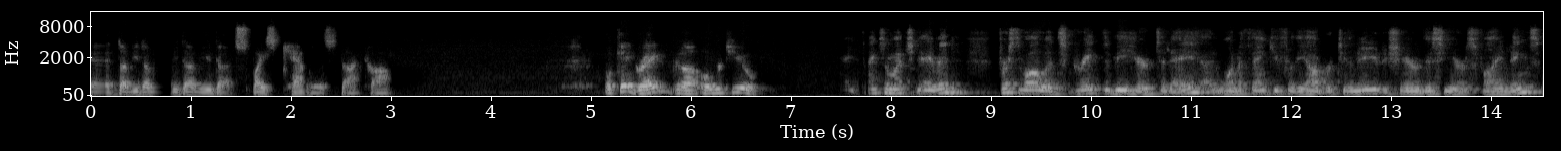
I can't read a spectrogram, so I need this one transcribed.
at www.spicecatalyst.com. Okay, Greg, uh, over to you. Thanks so much, David. First of all, it's great to be here today. I want to thank you for the opportunity to share this year's findings.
